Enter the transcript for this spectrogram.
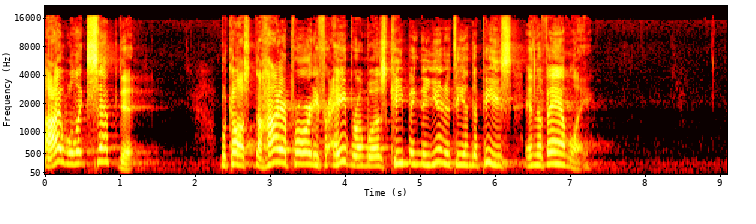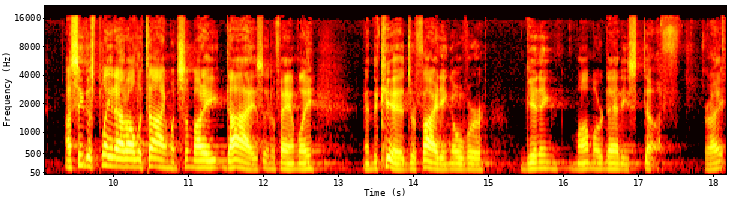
I will accept it. Because the higher priority for Abram was keeping the unity and the peace in the family. I see this played out all the time when somebody dies in a family and the kids are fighting over getting mom or daddy's stuff, right?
